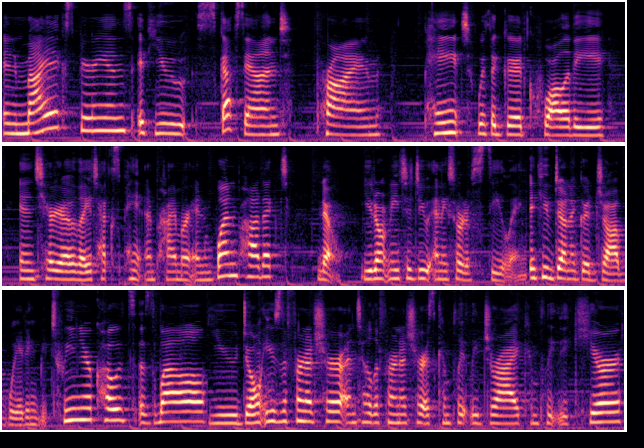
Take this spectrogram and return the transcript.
In my experience, if you scuff sand, prime, paint with a good quality interior latex paint and primer in one product, no, you don't need to do any sort of sealing. If you've done a good job waiting between your coats as well, you don't use the furniture until the furniture is completely dry, completely cure,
